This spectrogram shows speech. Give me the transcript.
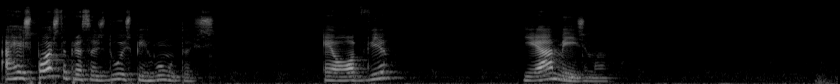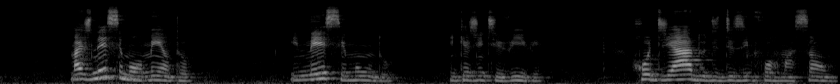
A resposta para essas duas perguntas é óbvia e é a mesma. Mas nesse momento e nesse mundo em que a gente vive, rodeado de desinformação,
